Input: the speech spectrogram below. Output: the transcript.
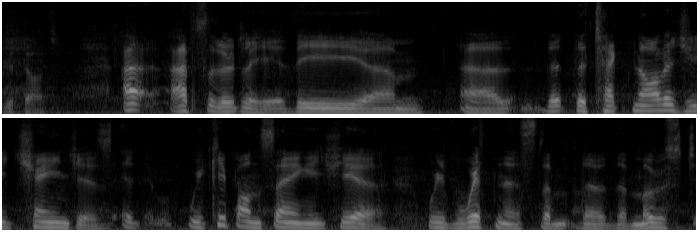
Your thoughts? Uh, absolutely. The, um, uh, the, the technology changes. It, we keep on saying each year, we've witnessed the, the, the most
